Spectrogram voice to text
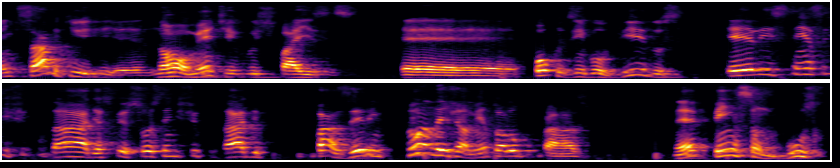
a gente sabe que eh, normalmente os países é, pouco desenvolvidos, eles têm essa dificuldade, as pessoas têm dificuldade de fazerem planejamento a longo prazo. Né? Pensam, buscam,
